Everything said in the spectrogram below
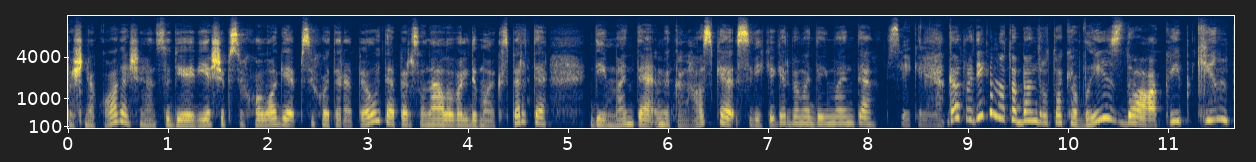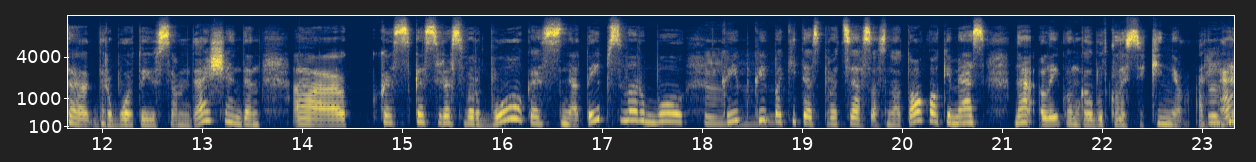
pašnekovę. Šiandien studijoje vieši psichologė psichoterapeutė personalo valdymo ekspertė deimantė mikalauskė. Sveiki gerbiama deimante sveiki lina. Gal pradėkim nuo to bendro tokio vaizdo kaip kinta darbuotojų samda šiandien. A kas kas yra svarbu kas ne taip svarbu. Kaip kaip pakitęs procesas nuo to kokį mes na laikom galbūt klasikiniu ar ne?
